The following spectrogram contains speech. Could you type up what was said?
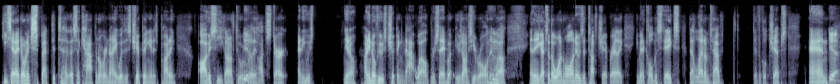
he said, "I don't expect it to just like happen overnight with his chipping and his putting." Obviously, he got off to a yeah. really hot start, and he was you know, I don't even know if he was chipping that well per se, but he was obviously rolling mm-hmm. it well. And then he got to the one hole and it was a tough chip, right? Like he made a couple mistakes that led him to have difficult chips. And yeah,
